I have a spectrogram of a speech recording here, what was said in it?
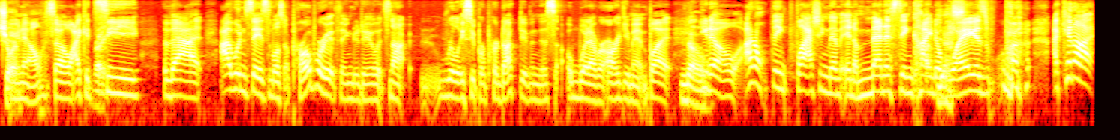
sure. You know, so I could Right. see that. I wouldn't say it's the most appropriate thing to do. It's not really super productive in this whatever argument, but No. you know, I don't think flashing them in a menacing kind of Yes. way is. I cannot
